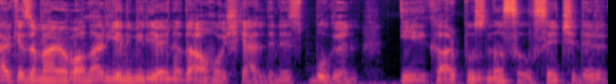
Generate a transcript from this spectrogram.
Herkese merhabalar. Yeni bir yayına daha hoş geldiniz. Bugün iyi karpuz nasıl seçilir,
